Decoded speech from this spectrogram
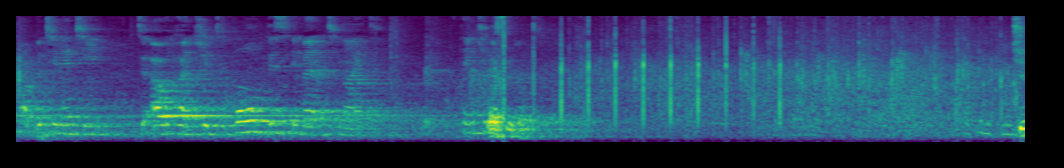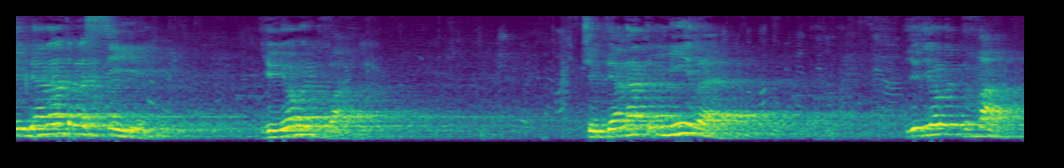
opportunity to our country to hold this event tonight. Thank you. Спасибо. Чемпионат России. Юниоры 2. Чемпионат мира. Юниоры 2.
